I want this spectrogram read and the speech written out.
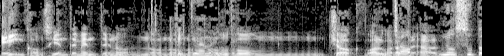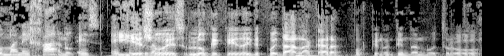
e inconscientemente no no, no nos produjo un shock o algo. No supo manejar y eso es lo que queda y después da la cara porque no entiendan nuestros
